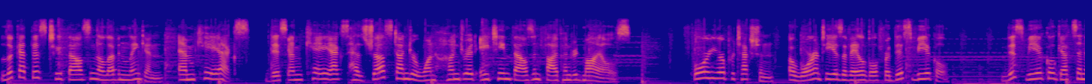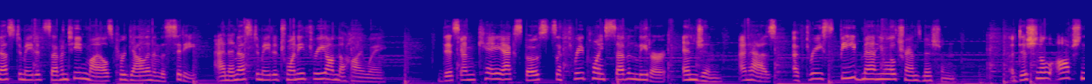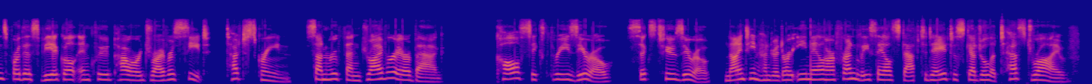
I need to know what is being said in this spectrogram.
Look at this 2011 Lincoln MKX. This MKX has just under 118,500 miles. For your protection, a warranty is available for this vehicle. This vehicle gets an estimated 17 miles per gallon in the city, and an estimated 23 on the highway. This MKX boasts a 3.7-liter engine, and has a 3-speed manual transmission. Additional options for this vehicle include power driver's seat, touchscreen, sunroof and driver airbag. Call 630-620-1900 or email our friendly sales staff today to schedule a test drive.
